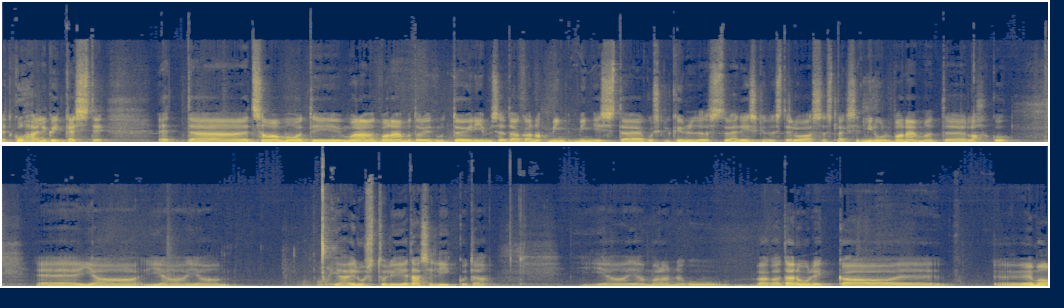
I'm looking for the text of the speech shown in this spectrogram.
et kohe oli kõik hästi. Et, äh, et samamoodi mõlemad vanemad olid mu tööinimesed, aga noh, mingist äh, kuskil kümnendast, üheteistkümnendast eluaastast läksid minul vanemad äh, lahku. Ja, ja, ja, ja elus tuli edasi liikuda. ja, ja ma olen nagu väga tänulik ka ema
